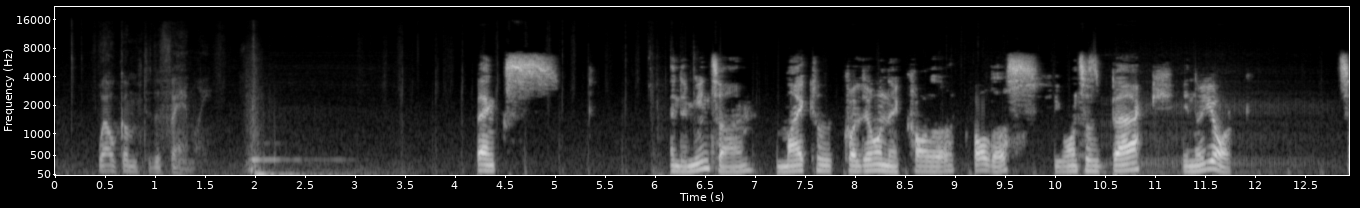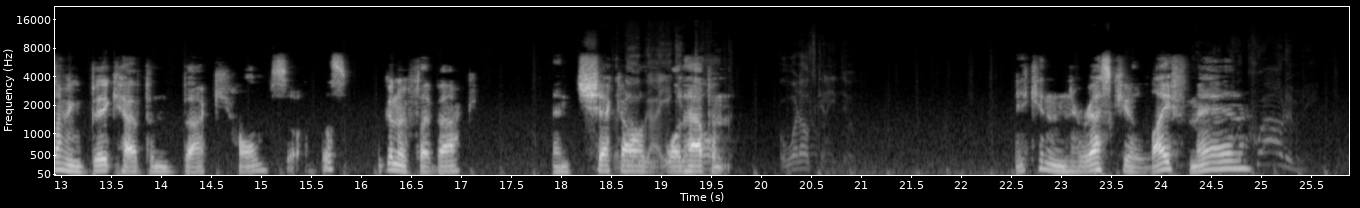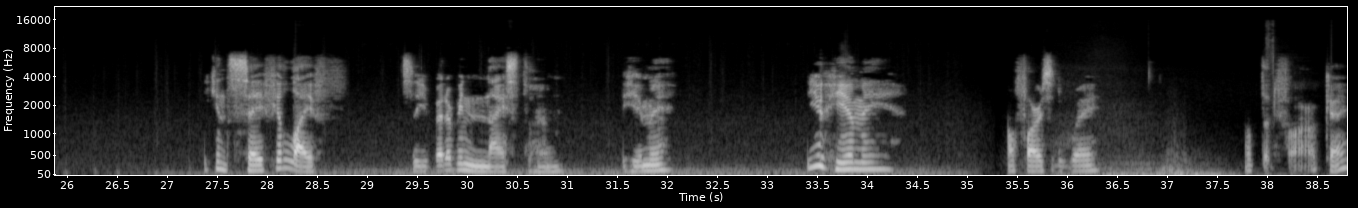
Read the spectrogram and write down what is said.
Welcome to the family. Thanks. In the meantime, Michael Corleone call, called us. He wants us back in New York. Something big happened back home, so we're gonna fly back and check out guy, what happened. what else can he do? He can rescue your life, man. He can save your life. So you better be nice to him. You hear me? You hear me? How far is it away? Not that far, okay.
